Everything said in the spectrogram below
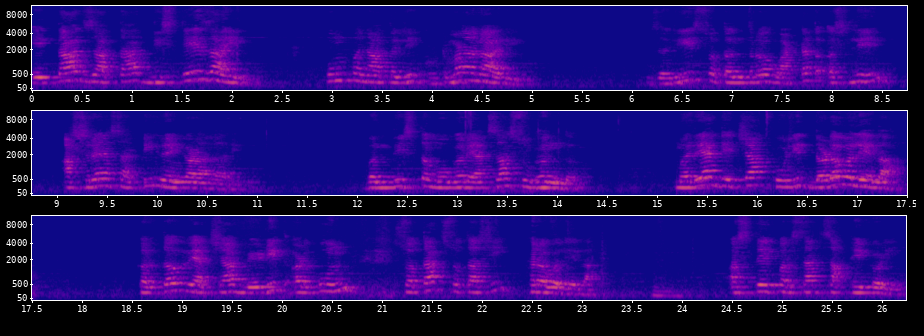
येता जाता दिसते जाई कुंपणातली घुटमळणारी. जरी स्वतंत्र वाटत असली आश्रयासाठी रेंगाळाला रे. बंदिस्त मोगऱ्याचा सुगंध. मर्यादेच्या खोलीत दडवलेला कर्तव्याच्या बेडीत अडकून स्वतःच स्वतःशी हरवलेला. असते परसात चाफेकळी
